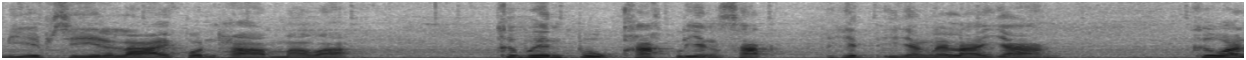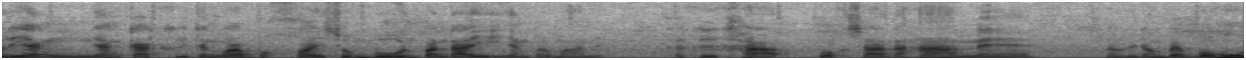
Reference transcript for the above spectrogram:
มี FC หลายๆคนถามมาว่า คือบ่เห็นปลูกคักเลี้ยงสัตว์เฮ็ดอีหยังหลายๆอย่าง คือว่าเลี้ยงยังก็คือจังหวะบ่ค่อยสมบูรณ์ปานใดอหยังประมาณนี้ก็คือขาดพวกสารอาหารแหน่เราพี่น้องแบบบ่ฮู้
